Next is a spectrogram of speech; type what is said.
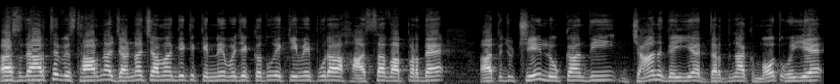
ਆ ਸਿਧਾਰਥ, ਵਿਸਥਾਰ ਨਾਲ ਜਾਣਨਾ ਚਾਹਾਂਗੇ ਕਿ ਕਿੰਨੇ ਵਜੇ, ਕਦੋਂ, ਇਹ ਕਿਵੇਂ ਪੂਰਾ ਹਾਦਸਾ ਵਾਪਰਦਾ ਹੈ। ਤੇ ਜੋ 6 ਲੋਕਾਂ ਦੀ ਜਾਨ ਗਈ ਹੈ, ਦਰਦਨਾਕ ਮੌਤ ਹੋਈ ਹੈ,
